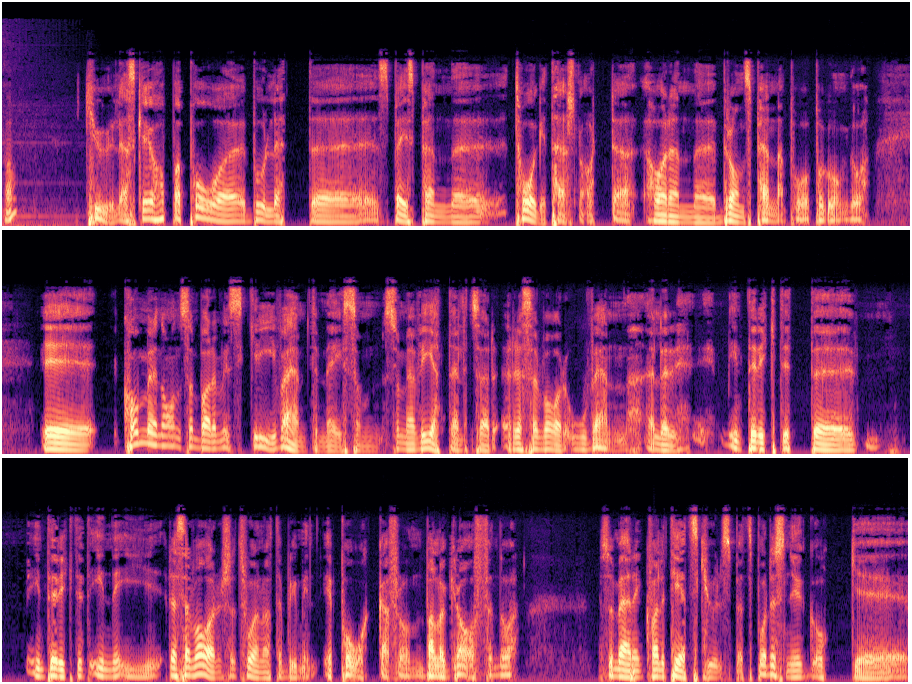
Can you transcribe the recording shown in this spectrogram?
ja. Kul, jag ska ju hoppa på eh, Bullet eh, Space Pen-tåget här snart. Jag har en bronspenna på, på gång då. Eh, kommer det någon som bara vill skriva hem till mig som, som jag vet är lite så här reservarovän eller inte riktigt, eh, inte riktigt inne i reservoarer så tror jag nog att det blir min Epoka från ballografen då. Som är en kvalitetskulspets, både snygg och eh,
